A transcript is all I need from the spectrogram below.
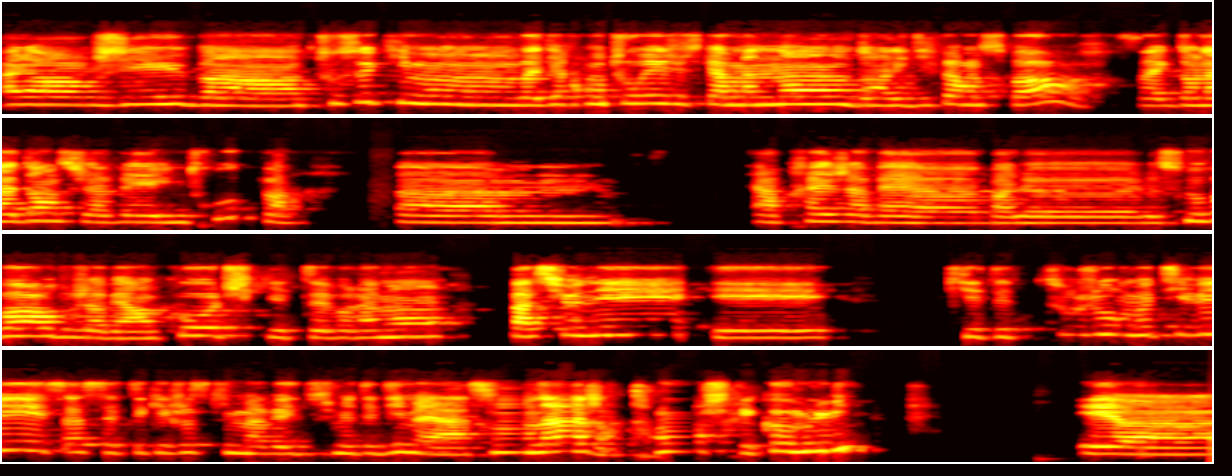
alors, j'ai eu ben, tous ceux qui m'ont, on va dire, entouré jusqu'à maintenant dans les différents sports. C'est vrai que dans la danse, j'avais une troupe. Euh, après, j'avais euh, bah, le, snowboard où j'avais un coach qui était vraiment passionné et qui était toujours motivé. Et ça, c'était quelque chose qui m'avait, je m'étais dit, mais à son âge, en 30, je serais comme lui. Et, euh,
